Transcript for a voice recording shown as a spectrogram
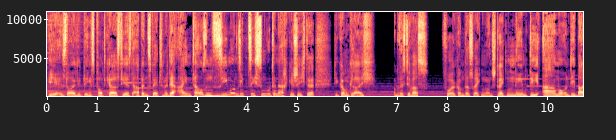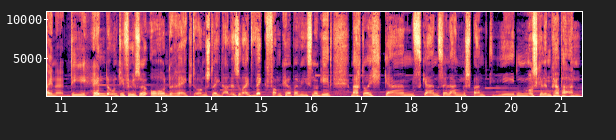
Hier ist euer Lieblingspodcast. Hier ist Ab ins Bett mit der 1077. Gute Nacht Geschichte. Die kommt gleich. Und wisst ihr was? Vorher kommt das Recken und Strecken. Nehmt die Arme und die Beine, die Hände und die Füße und reckt und streckt alles so weit weg vom Körper, wie es nur geht. Macht euch ganz, ganz lang, spannt jeden Muskel im Körper an.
